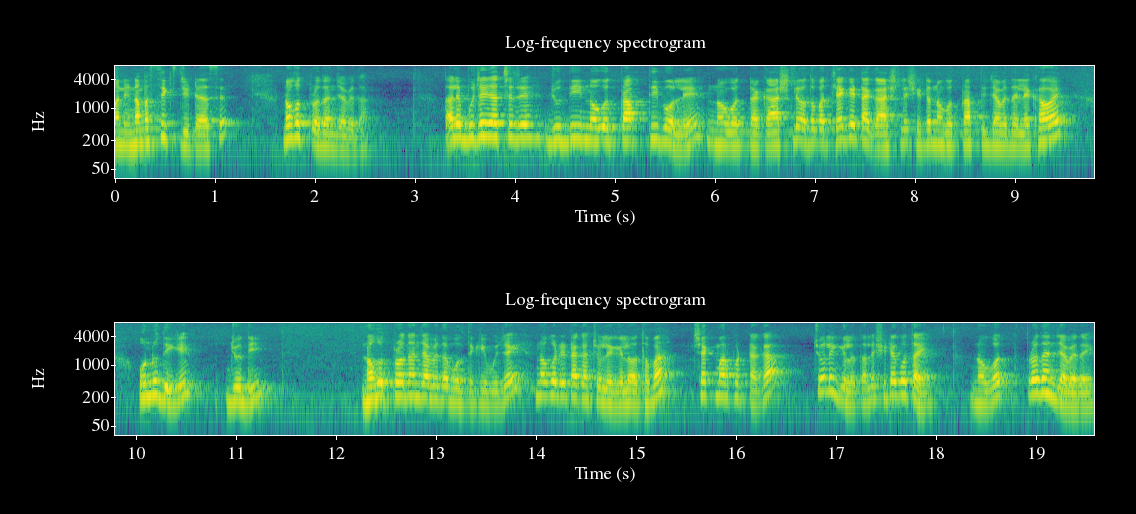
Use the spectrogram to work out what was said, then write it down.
মানে নাম্বার সিক্স যেটা আছে, নগদ প্রদান যাবেদা তাহলে বোঝা যাচ্ছে যে যদি নগদ প্রাপ্তি বলে, নগদ টাকা আসলে অথবা চেকে টাকা আসলে সেটা নগদ প্রাপ্তি জাবেদা লেখা হয়। অন্যদিকে যদি নগদ প্রদান জাবেদা বলতে কি বোঝায়? নগদে টাকা চলে গেল অথবা চেক মারফত টাকা চলে গেল, তাহলে সেটা কোথায়? নগদ প্রদান জাবেদায়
